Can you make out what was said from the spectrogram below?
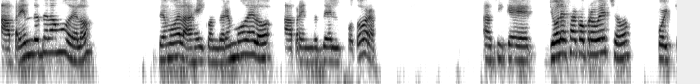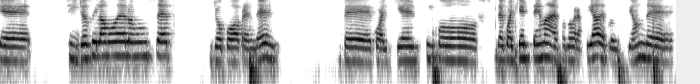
aprendes de la modelo de modelaje y cuando eres modelo, aprendes del fotógrafo. Así que yo le saco provecho porque si yo soy la modelo en un set, yo puedo aprender de cualquier tipo, de cualquier tema de fotografía, de producción, de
